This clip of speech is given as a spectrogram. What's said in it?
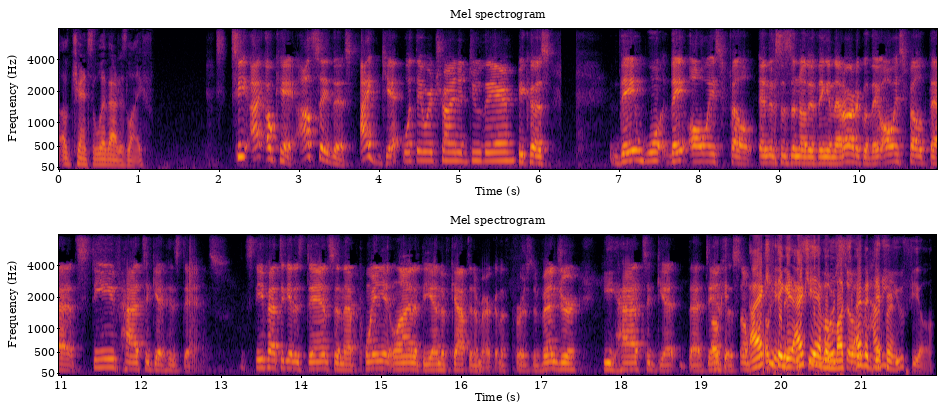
a chance to live out his life. See, I okay. I'll say this. I get what they were trying to do there because they wa- they always felt, and this is another thing in that article. They always felt that Steve had to get his dance. Steve had to get his dance, and that poignant line at the end of Captain America: The First Avenger. He had to get that dance Okay, at some I actually Okay, think but it actually have a much- so, I have a how different- do you feel?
